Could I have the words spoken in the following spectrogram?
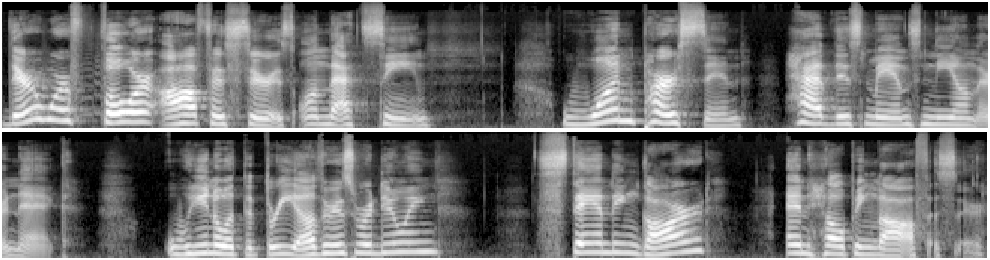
There were four officers on that scene. One person had this man's knee on their neck. Well, you know what the three others were doing? Standing guard and helping the officer.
